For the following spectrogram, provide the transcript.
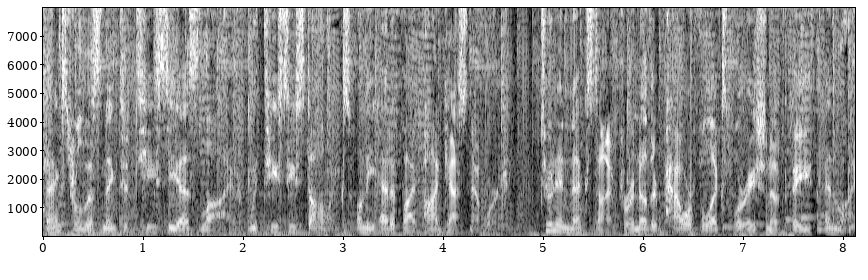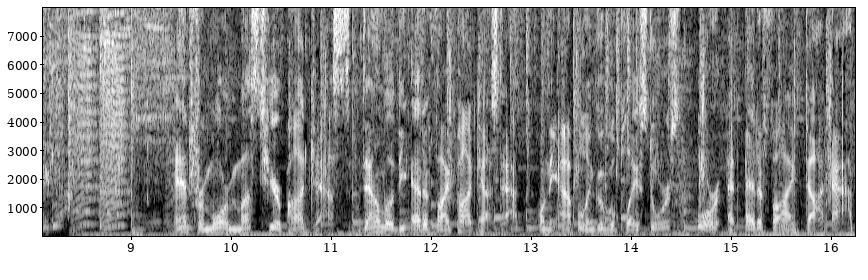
Thanks for listening to TCS Live with TC Stallings on the Edify Podcast Network. Tune in next time for another powerful exploration of faith and life. And for more must hear podcasts, download the Edify Podcast app on the Apple and Google Play stores or at edify.app.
